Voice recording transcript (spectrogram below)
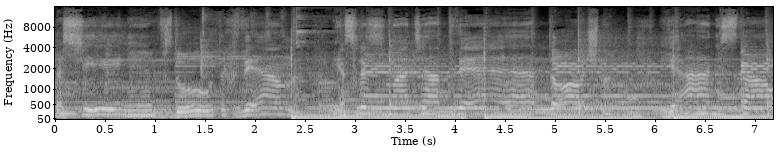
до синих вздутых вен. Если знать ответ точно, я не стал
